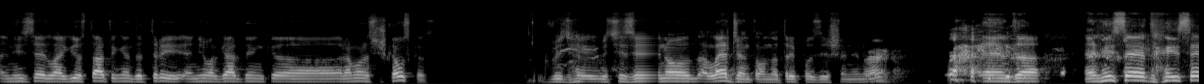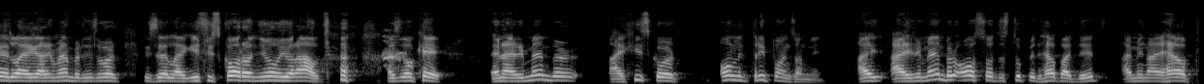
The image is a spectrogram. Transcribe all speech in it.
and he said, like, you're starting at the three, and you are guarding Ramūnas Šiškauskas, which which is you know a legend on the three position, you know Right. And uh, and he said he said like I remember this word. He said like if he score on you, you're out. I said okay, and I remember I he scored only three points on me. I I remember also the stupid help I did. I mean I help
